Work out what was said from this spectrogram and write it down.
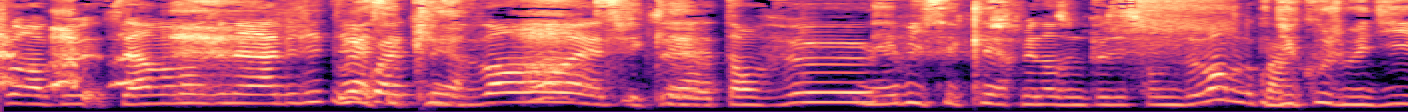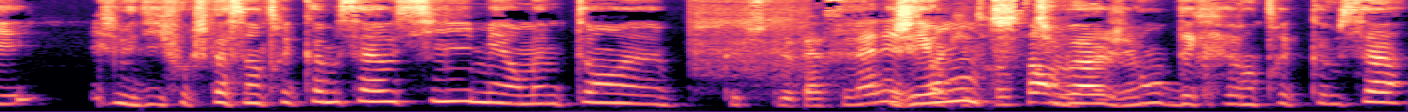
toujours un peu. C'est un moment de vulnérabilité, Ouais, quoi. c'est Tu clair. te vends, et c'est tu te- clair. t'en veux. Mais oui, c'est Tu clair. te mets dans une position de demande, quoi. Du coup, je me dis, je me dis, il faut que je fasse un truc comme ça aussi, mais en même temps, euh, Que tu te le personnalises, j'ai honte, te tu vois, j'ai honte d'écrire un truc comme ça.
